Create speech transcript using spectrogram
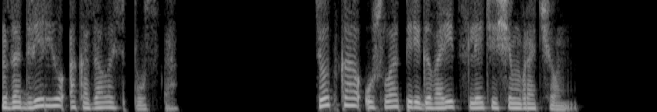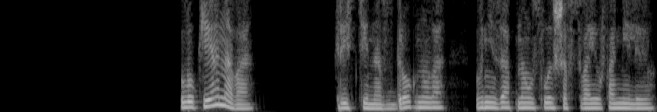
за дверью оказалось пусто. Тетка ушла переговорить с лечащим врачом. «Лукьянова?» Кристина вздрогнула, внезапно услышав свою фамилию,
